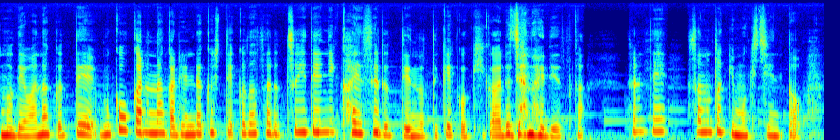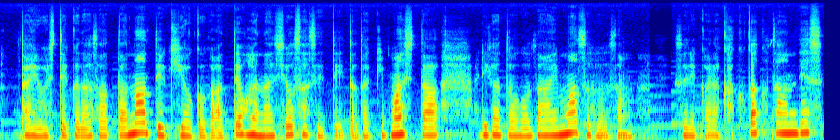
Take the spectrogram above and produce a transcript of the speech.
のではなくて向こうからなんか連絡してくださるついでに返せるっていうのって結構気軽じゃないですか。それでその時もきちんと対応してくださったなっていう記憶があってお話をさせていただきました。ありがとうございます、ふうさん。それからカクカクさんです。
